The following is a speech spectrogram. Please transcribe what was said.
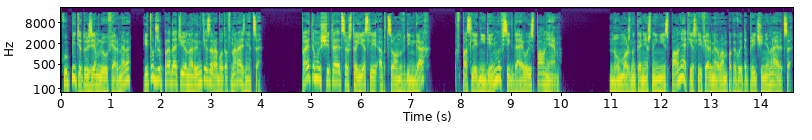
купить эту землю у фермера и тут же продать ее на рынке, заработав на разнице. Поэтому считается, что если опцион в деньгах, в последний день мы всегда его исполняем. Ну, можно, конечно, и не исполнять, если фермер вам по какой-то причине нравится.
